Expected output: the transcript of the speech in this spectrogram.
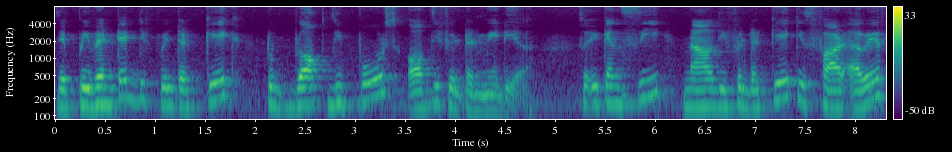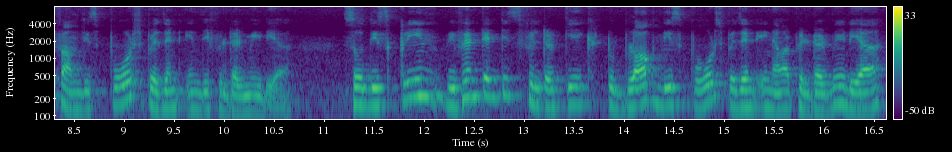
they prevented the filter cake to block the pores of the filter media. So you can see now the filter cake is far away from these pores present in the filter media. So the screen prevented this filter cake to block these pores present in our filter media.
